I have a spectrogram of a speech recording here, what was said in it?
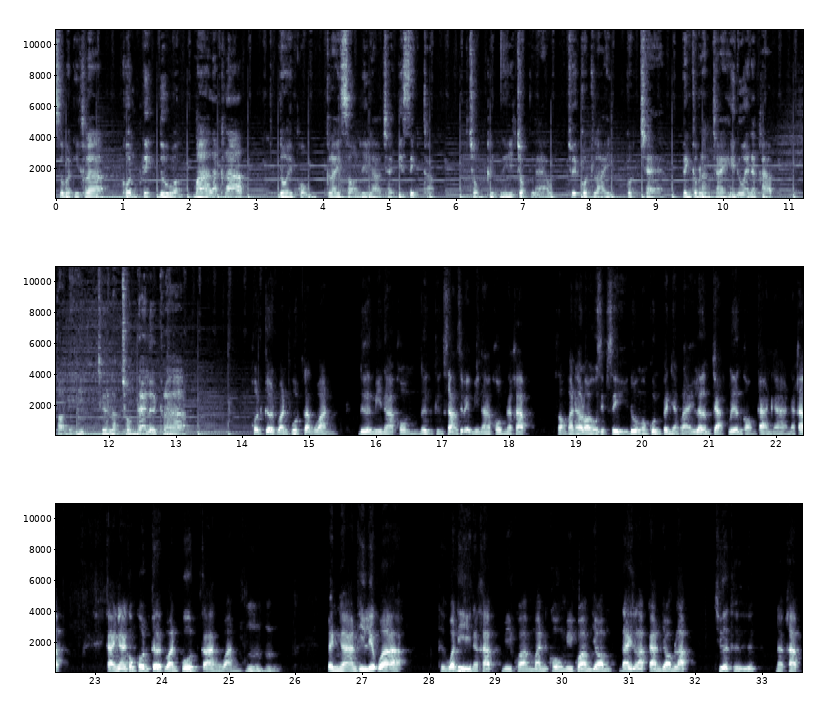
สวัสดีครับ คนพลิกดวงมาแล้วครับ โดยผมไกลสอนลีลาชัยพิสิทธิ์ครับ ชมคลิปนี้จบแล้วช่วยกดไลค์ กดแชร์ เป็นกำลังใจให้ด้วยนะครับ ตอนนี้เชิญรับชมได้เลยครับ คนเกิดวันพุธกลางวัน เดือนมีนาคม 1-31 มีนาคมนะครับ 2564 ดวงของคุณเป็นอย่างไรเริ่มจากเรื่องของการงานนะครับ การงานของคนเกิดวันพุธกลางวัน อือหือเป็นงานที่เรียกว่า ถือว่าดีนะครับ มีความมั่นคง มีความยอมได้รับการยอมรับเชื่อถือนะครับ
